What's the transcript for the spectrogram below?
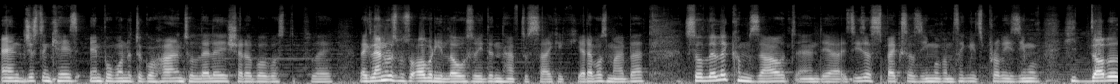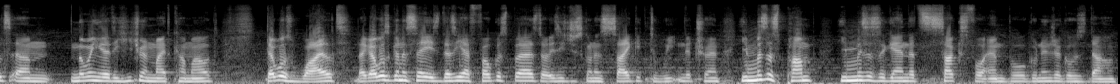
and just in case Empo wanted to go hard into Lele, Shadow Ball was the play. Like Landorus was already low, so he didn't have to Psychic. Yeah, that was my bad. So Lele comes out, and yeah, it's either Specs or Z-move. I'm thinking it's probably Z-move. He doubles, um, knowing that the Heatran might come out. That was wild. Like I was gonna say, is, does he have Focus Blast or is he just gonna Psychic to weaken the Tran? He misses Pump. He misses again. That sucks for Empo. Greninja goes down.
